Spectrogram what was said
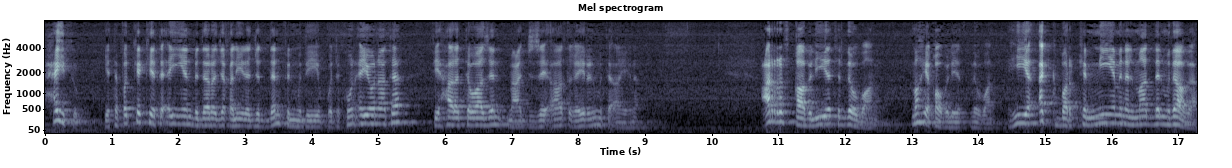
حيث يتفكك يتأين بدرجة قليلة جدا في المذيب وتكون أيوناته في حالة توازن مع الجزيئات غير المتآينة. عرف قابلية الذوبان. ما هي قابلية الذوبان؟ هي أكبر كمية من المادة المذابة.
